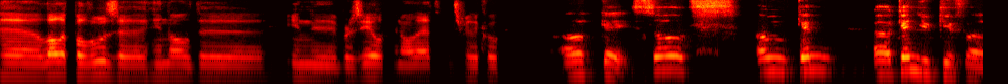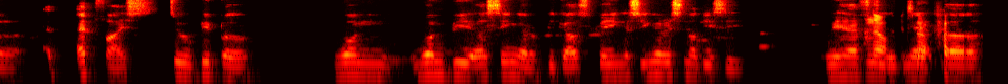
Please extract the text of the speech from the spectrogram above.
uh, Lollapalooza and all the in uh, Brazil and all that. It's really cool. okay so um can uh, can you give uh, advice to people won't won't be a singer because being a singer is not easy. We have No, to make a,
